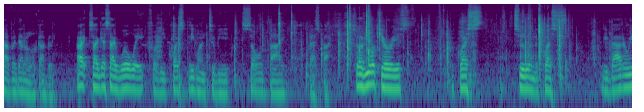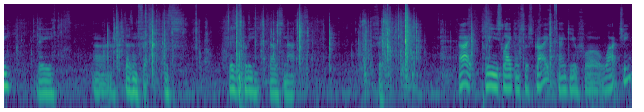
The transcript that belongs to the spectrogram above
uh, but that'll look ugly. All right so I guess I will wait for the quest 3 one to be sold by Best Buy. So if you were curious the quest 2 and the quest 3 battery they uh, doesn't fit. It physically does not fit. All right, please like and subscribe. Thank you for watching.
